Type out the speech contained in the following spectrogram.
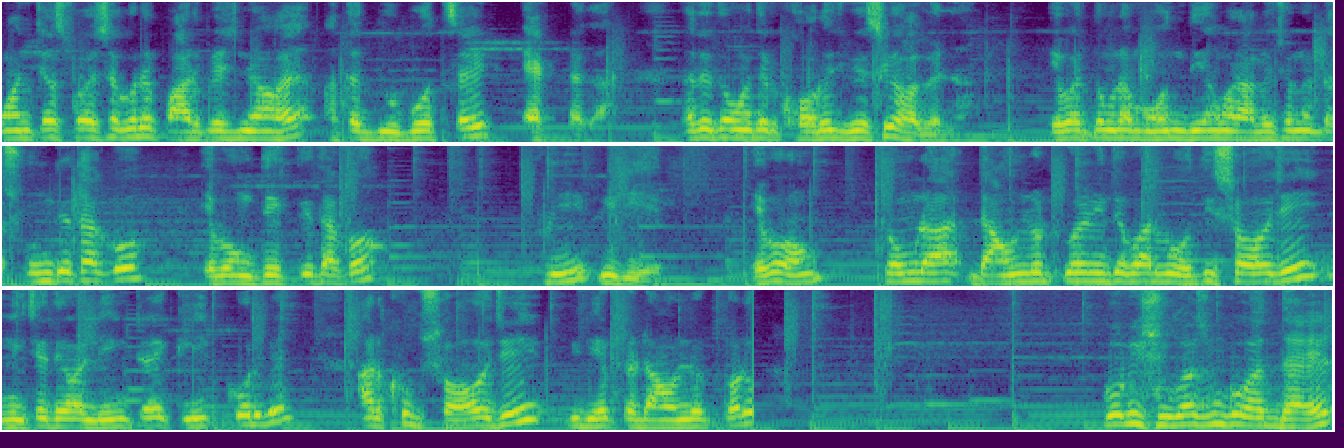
পঞ্চাশ পয়সা করে পার পেজ নেওয়া হয়, অর্থাৎ দু বোথ সাইড এক টাকা। তাতে তোমাদের খরচ বেশি হবে না। এবার তোমরা মন দিয়ে আমার আলোচনাটা শুনতে থাকো এবং দেখতে থাকো ফ্রি পিডিএফ এবং তোমরা ডাউনলোড করে নিতে পারবে অতি সহজেই। নিচে দেওয়া লিঙ্কটায় ক্লিক করবে আর খুব সহজেই পিডিএফটা ডাউনলোড করো। কবি সুভাষ মুখোপাধ্যায়ের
